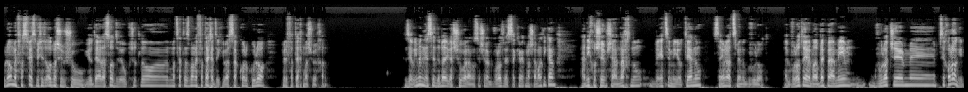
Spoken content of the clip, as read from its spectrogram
אולי הוא מפספס ויש איזה עוד משהו שהוא יודע לעשות והוא פשוט לא מצא את הזמן לפתח את זה כי הוא עשה כל כולו בלפתח משהו אחד. זהו, אם אני אנסה לדבר רגע שוב על הנושא של הגבולות ולסכם את מה שאמרתי כאן, אני חושב שאנחנו בעצם היותנו שמים לעצמנו גבולות. הגבולות האלה הם הרבה פעמים גבולות שהם אה, פסיכולוגיים.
